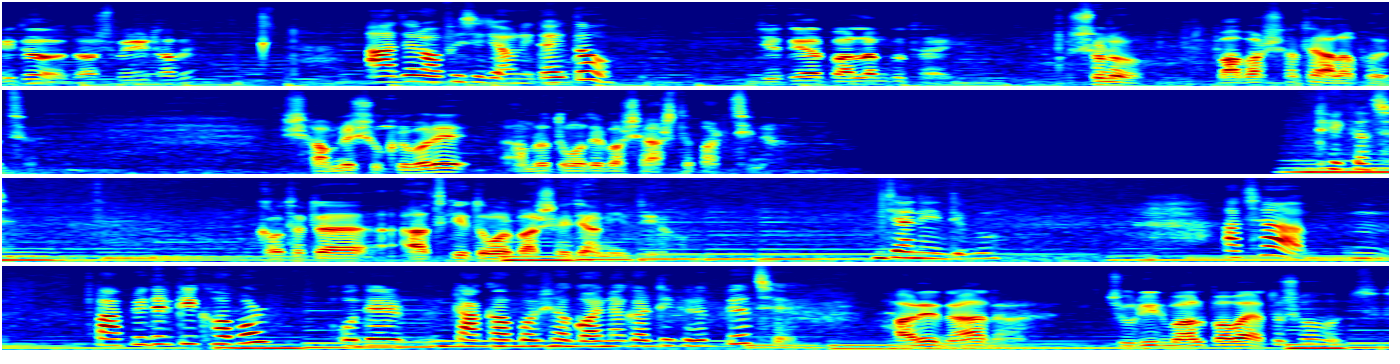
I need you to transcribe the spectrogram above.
এই তো দশ মিনিট হবে। আজ আর অফিসে যাওনি তাই তো? যেতে আর পারলাম কোথায়? শোনো বাবার সাথে আলাপ হয়েছে। সামনে শুক্রবারে আমরা তোমাদের বাসায় আসতে পারছি না। ঠিক আছে। কথাটা আজকে তোমার বাসায় জানিয়ে দিও। জানিয়ে দেব। আচ্ছা পাপড়িদের কি খবর? ওদের টাকা পয়সা গয়নাগাটি ফেরত পেয়েছে? আরে না না। চুরির মাল পাওয়া এত সহজ।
